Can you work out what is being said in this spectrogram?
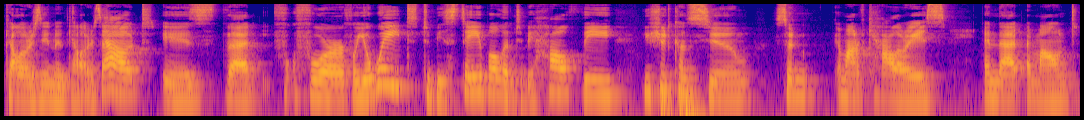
calories in and calories out is that f- for for your weight to be stable and to be healthy, you should consume certain amount of calories, and that amount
